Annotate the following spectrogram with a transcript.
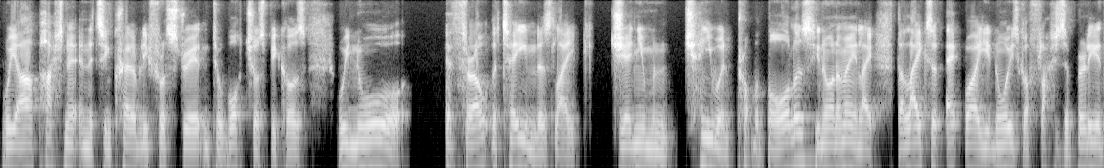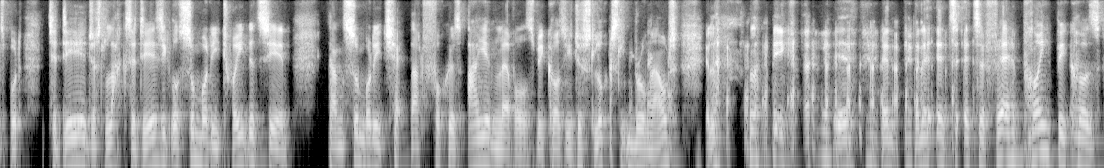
we are passionate, and it's incredibly frustrating to watch us because we know throughout the team there's like genuine, genuine proper ballers. You know what I mean? Like the likes of Ekwah, you know, he's got flashes of brilliance, but today just lackadaisical. Somebody tweeted saying, "Can somebody check that fucker's iron levels because he just looks wrung out?" like, and, and it's it's a fair point because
